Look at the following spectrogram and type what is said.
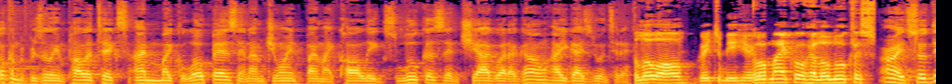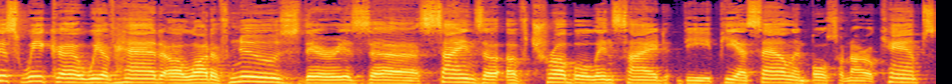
Welcome to Brazilian Politics. I'm Michael Lopez, and I'm joined by my colleagues Lucas and Thiago Aragão. How are you guys doing today? Hello, all. Great to be here. Hello, Michael. Hello, Lucas. All right. So this week uh, we have had a lot of news. There is uh, signs of, of trouble inside the PSL and Bolsonaro camps.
